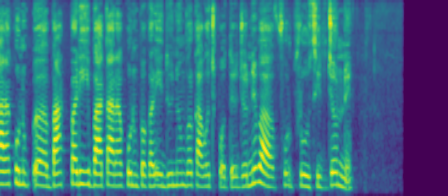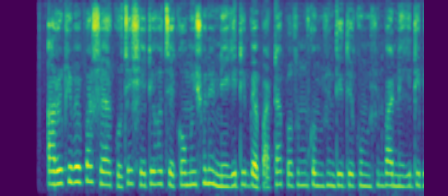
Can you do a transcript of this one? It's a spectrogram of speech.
তারা কোনো বাটপাড়ি বা তারা কোনো প্রকার এই দুই নম্বর কাগজপত্রের জন্য বা ফ্লুসির জন্যে। আরও একটি ব্যাপার শেয়ার করছি? সেটি হচ্ছে কমিশনের নেগেটিভ ব্যাপারটা। প্রথম কমিশন দ্বিতীয় কমিশন বা নেগেটিভ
